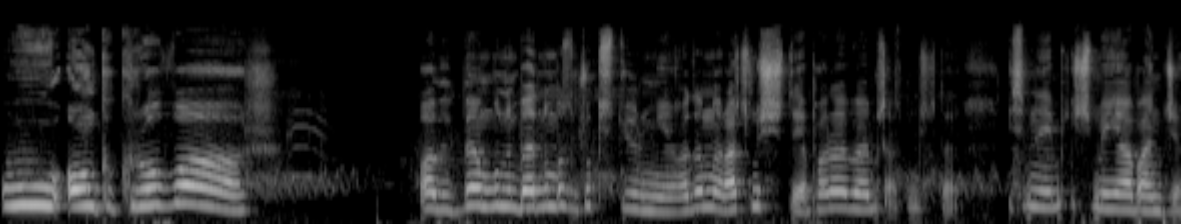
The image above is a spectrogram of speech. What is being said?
Oo Anka Crow var. Abi ben bunu ben olmasını çok istiyorum ya. Adamlar açmış işte ya. Para vermiş açmışlar. İsmi neymiş? İsmi yabancı.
